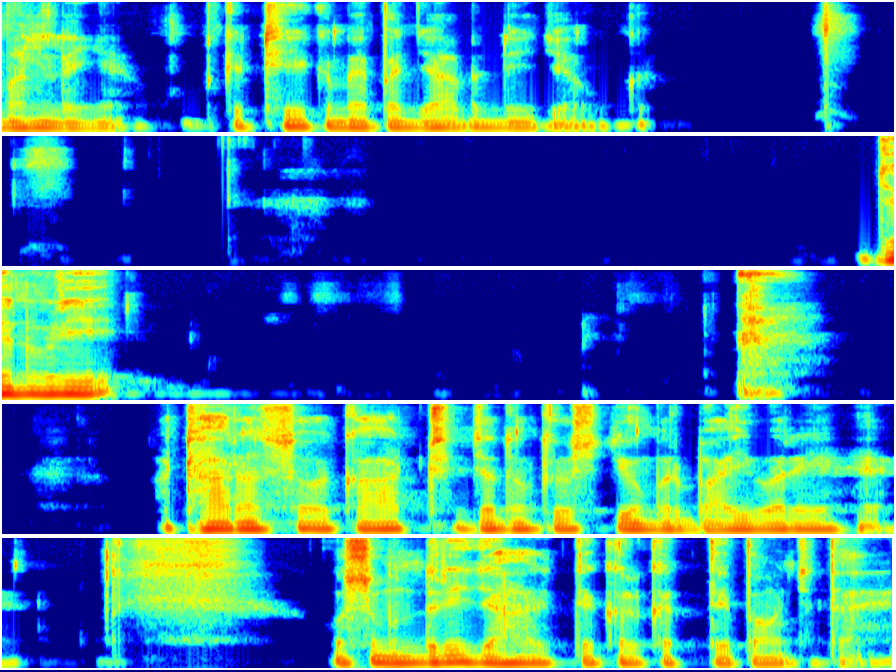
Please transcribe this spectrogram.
من لیا کہ ٹھیک میں پنجاب نہیں جاؤں گا جنوری اٹھارہ سو اکاٹھ جدوں کہ اس کی عمر بائی ورے ہے وہ سمندری جہاز تے کلکتے پہنچتا ہے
